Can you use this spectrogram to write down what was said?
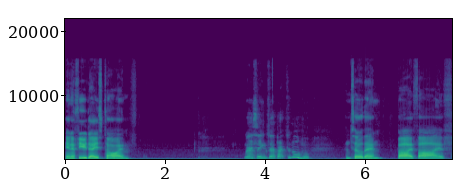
in a few days' time, where things are back to normal. until then, bye five.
